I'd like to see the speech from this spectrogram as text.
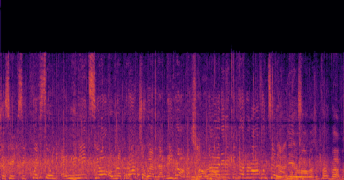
Cioè, se, se questo è un, inizio o un approccio, guarda, riprovaci. No, No, no. perché proprio non ha per funzionato. dirlo, così. va, va,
